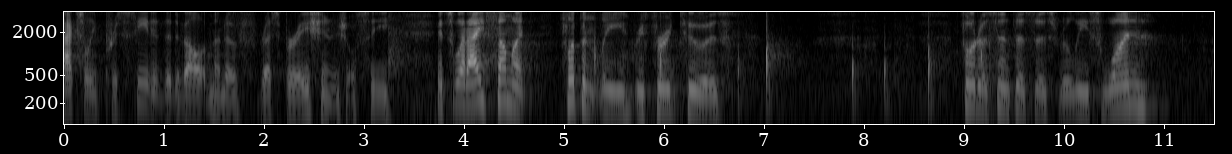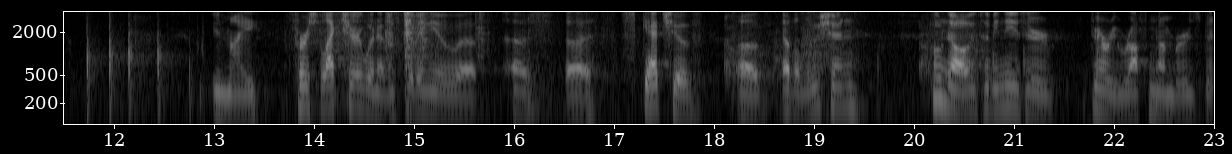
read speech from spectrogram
actually preceded the development of respiration, as you'll see. It's what I somewhat flippantly referred to as photosynthesis release one in my first lecture when I was giving you a, a, a sketch of, of evolution. Who knows? I mean, these are very rough numbers, but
